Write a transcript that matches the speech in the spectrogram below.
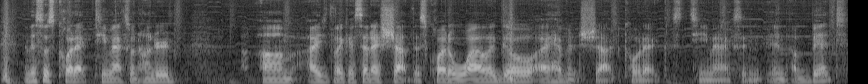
And this was Kodak T-Max 100. Um, I, like I said, I shot this quite a while ago. I haven't shot Kodak T-Max in, in a bit,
